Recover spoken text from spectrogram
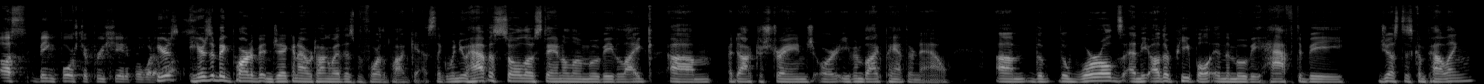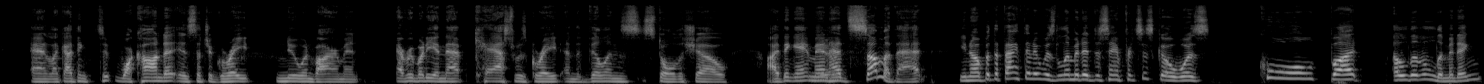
us being forced to appreciate it for what here's it was. here's a big part of it and jake and i were talking about this before the podcast. Like when you have a solo standalone movie like um, a doctor strange or even black panther now um, the the worlds and the other people in the movie have to be just as compelling. And like i think t- wakanda is such a great new environment everybody in that cast was great and the villains stole the show i think ant-man had some of that you know but the fact that it was limited to san francisco was cool but a little limiting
